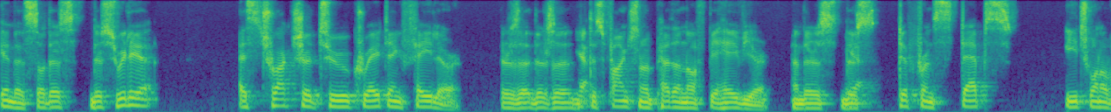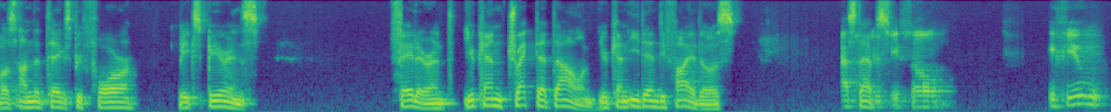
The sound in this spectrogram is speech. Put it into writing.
in this. So there's there's really a, a structure to creating failure. There's a there's a yeah. dysfunctional pattern of behavior, and there's there's yeah. different steps each one of us undertakes before we experience failure, and you can track that down. You can identify those Absolutely. steps. So if you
